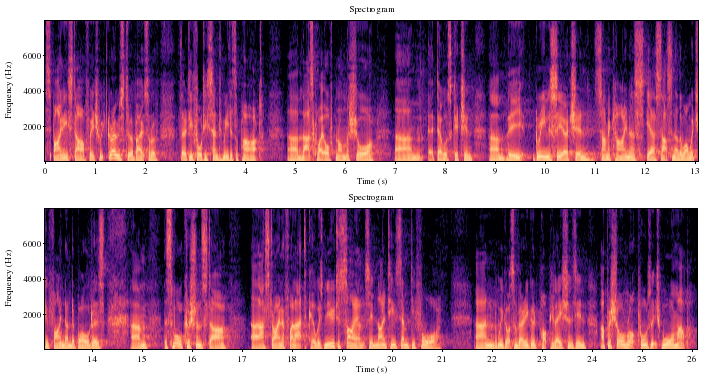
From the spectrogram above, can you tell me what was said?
spiny starfish, which grows to about sort of 30, 40 centimeters apart, um, that's quite often on the shore. Um, at Devil's Kitchen. Um, the green sea urchin, Psammechinus, yes, that's another one which you find under boulders. Um, the small cushion star, uh, Asterina phylactica was new to science in 1974. And we've got some very good populations in upper shore rock pools which warm up.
